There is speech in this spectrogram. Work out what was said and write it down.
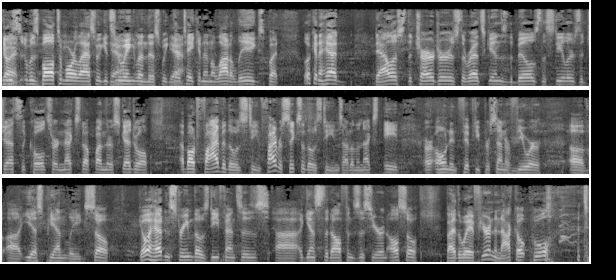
It was, it was Baltimore last week. It's Yeah. New England this week. Yeah. They're taking in a lot of leagues, but looking ahead, Dallas, the Chargers, the Redskins, the Bills, the Steelers, the Jets, the Colts are next up on their schedule. About five of those teams, five or six of those teams out of the next eight, are owned in 50% or fewer of uh, ESPN leagues. So go ahead and stream those defenses uh, against the Dolphins this year. And also, by the way, if you're in the knockout pool,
